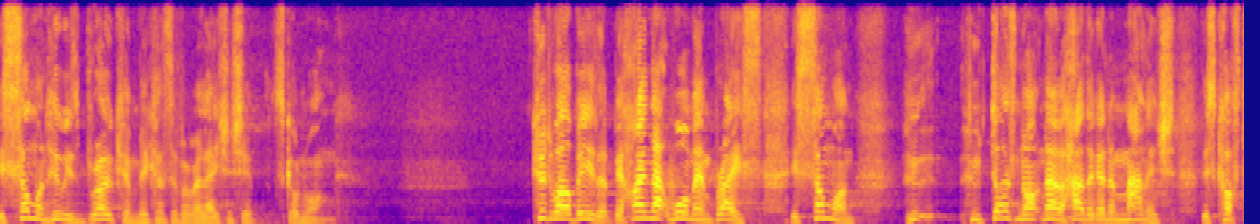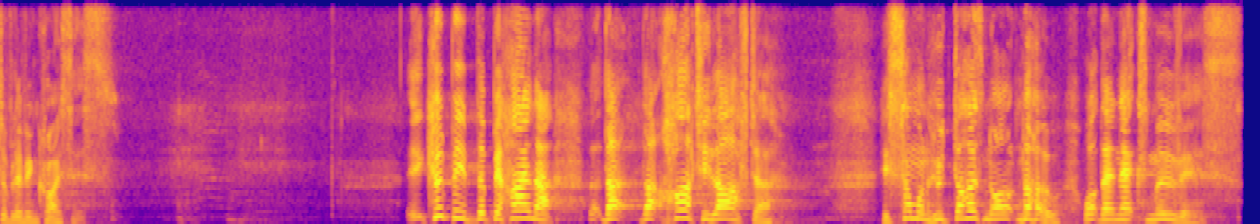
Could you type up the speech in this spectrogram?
is someone who is broken because of a relationship that's gone wrong. Could well be that behind that warm embrace is someone who, who does not know how they're going to manage this cost of living crisis. It could be that behind that, that, that hearty laughter is someone who does not know what their next move is.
